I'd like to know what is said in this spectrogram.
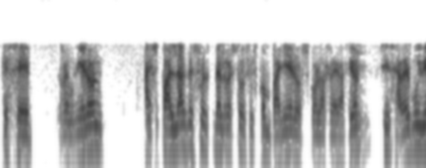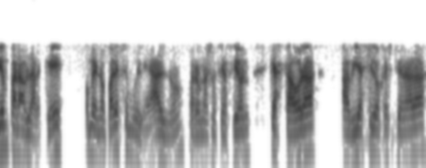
que se reunieron a espaldas de del resto de sus compañeros con la federación sin saber muy bien para hablar qué. Hombre, no parece muy leal, ¿no? Para una asociación que hasta ahora había sido gestionada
